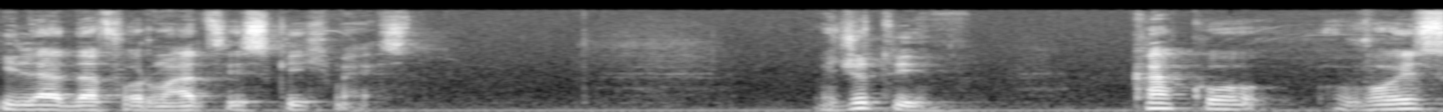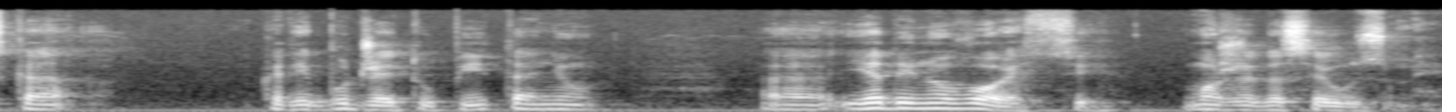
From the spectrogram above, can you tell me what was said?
hiljada formacijskih mesta. Međutim, kako vojska, kad je budžet u pitanju, e, jedino vojci može da se uzme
